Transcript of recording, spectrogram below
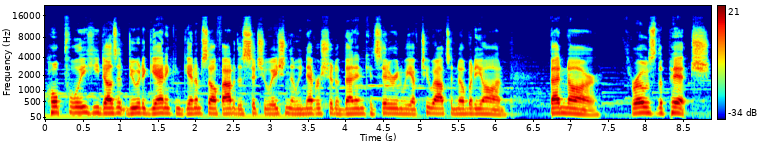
Hopefully he doesn't do it again and can get himself out of this situation that we never should have been in considering we have two outs and nobody on. Bednar throws the pitch.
